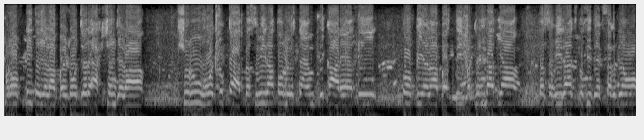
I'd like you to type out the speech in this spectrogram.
ਪ੍ਰਾਪਰਟੀ ਤੇ ਜਿਹੜਾ ਬਲਡੋਜ਼ਰ ਐਕਸ਼ਨ ਜਿਹੜਾ ਸ਼ੁਰੂ ਹੋ ਚੁੱਕਾ ਹੈ। ਤਸਵੀਰਾਂ ਤੁਹਾਨੂੰ ਇਸ ਟਾਈਮ ਦਿਖਾ ਰਹੇ ਹਾਂ ਅਸੀਂ ਧੋਬੀਆਣਾ ਬਸਤੀ ਬਠਿੰਡਾ ਦੀਆਂ ਤਸਵੀਰਾਂ 'ਚ ਤੁਸੀਂ ਦੇਖ ਸਕਦੇ ਹੋ।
